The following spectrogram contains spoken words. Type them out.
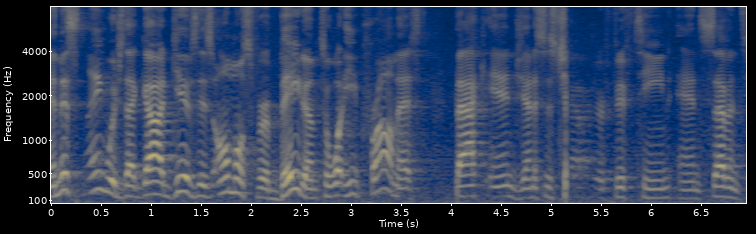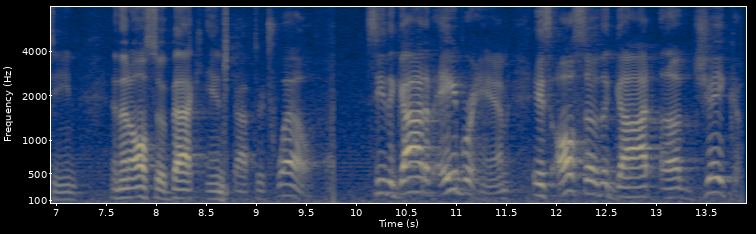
And this language that God gives is almost verbatim to what he promised back in Genesis chapter 15 and 17, and then also back in chapter 12. See, the God of Abraham is also the God of Jacob.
